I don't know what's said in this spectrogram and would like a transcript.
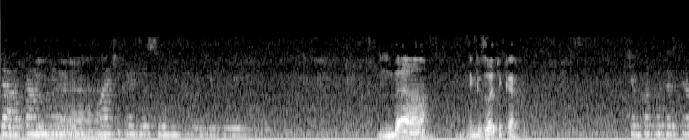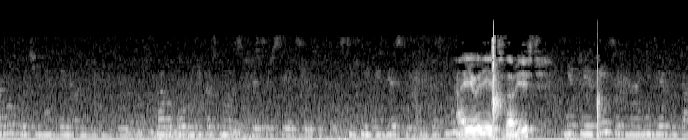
да, там э, мальчик родился у них. Да, экзотика. Причем какой-то островок очень отдаленный. Слава Богу, не коснулась вот эти все эти стихийные бедствия, не коснулась. А еврейцы там есть? Нет еврейцев, но они держат там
